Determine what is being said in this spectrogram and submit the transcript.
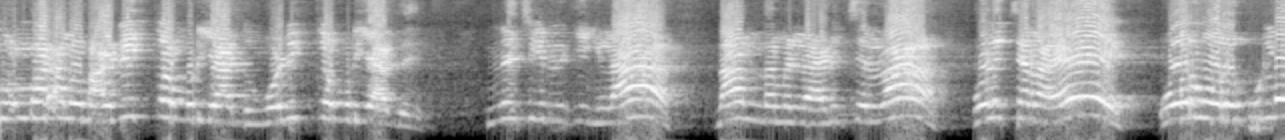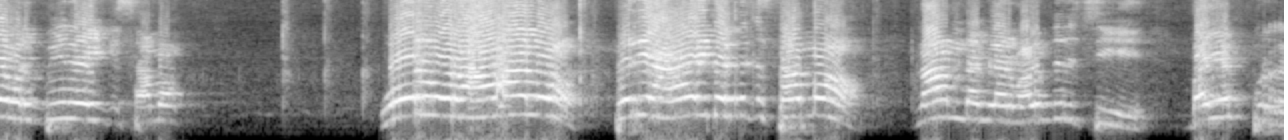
கொம்பனாலும் அழிக்க முடியாது ஒழிக்க முடியாது. நினைச்சுக்கிட்டு இருக்கீங்களா? நாம் தமிழ்ல அடிச்சிடலாம் ஒழிச்சிடலாம் ஏய் ஒரு ஒரு புள்ளை ஒரு பீதைக்கு சமம். ஒரு ஒரு ஆளும் பெரிய ஆயுதத்துக்கு சமம். நாம் தமிழர் வளர்ந்துருச்சு. பயப்படுற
